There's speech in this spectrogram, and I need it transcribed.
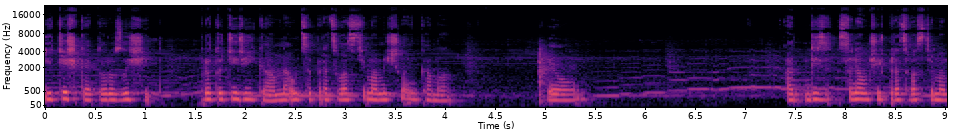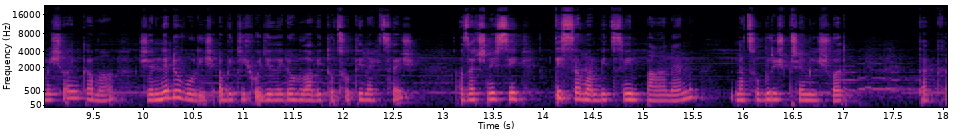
je těžké to rozlišit. Proto ti říkám, nauč se pracovat s těma myšlenkama, Jo. A když se naučíš pracovat s těma myšlenkama, že nedovolíš, aby ti chodili do hlavy to, co ty nechceš, a začneš si ty sama být svým pánem, na co budeš přemýšlet, tak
